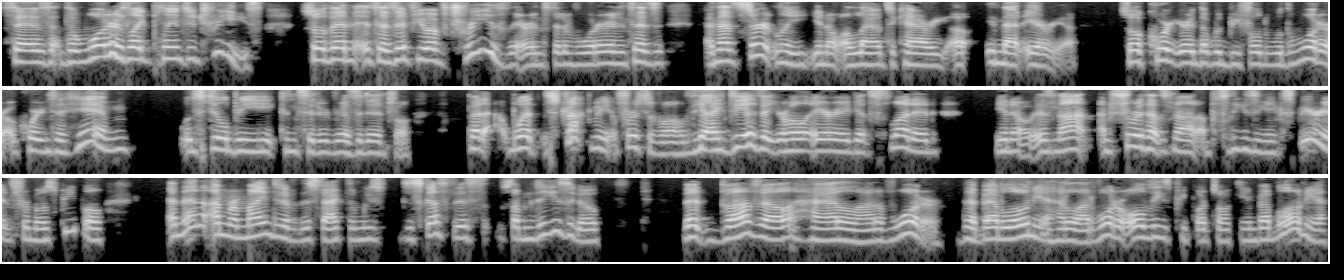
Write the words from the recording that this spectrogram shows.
says the water is like planted trees. So then it's as if you have trees there instead of water, and it says, and that's certainly you know allowed to carry uh, in that area. So a courtyard that would be filled with water, according to him, would still be considered residential. But what struck me, first of all, the idea that your whole area gets flooded, you know, is not. I'm sure that's not a pleasing experience for most people. And then I'm reminded of this fact, and we discussed this some days ago that Bavel had a lot of water, that Babylonia had a lot of water. All these people are talking in Babylonia.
